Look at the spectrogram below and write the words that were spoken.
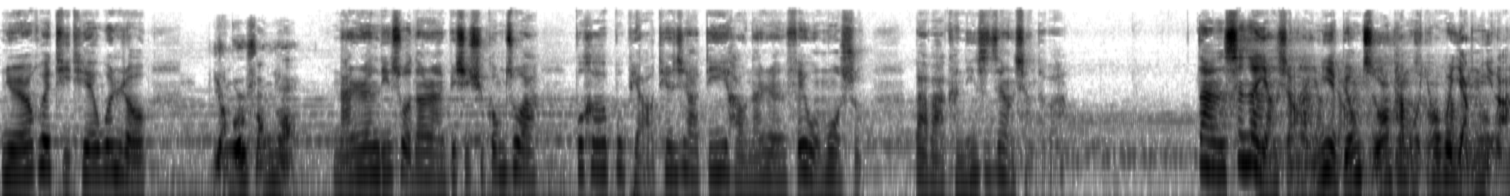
女儿会体贴温柔，养儿防老。男人理所当然必须去工作啊，不喝不嫖，天下第一好男人非我莫属。爸爸肯定是这样想的吧？但现在养小孩，你也不用指望他们以后会养你啦。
